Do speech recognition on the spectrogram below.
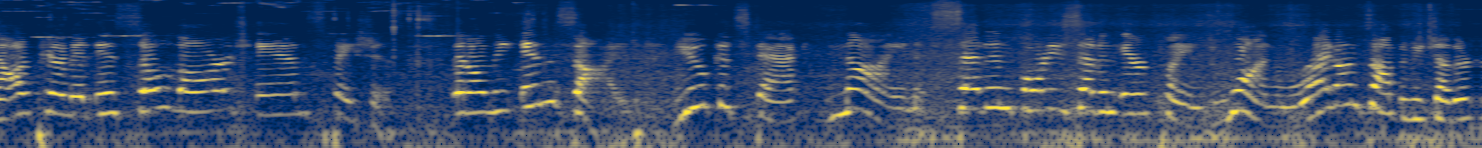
Now, our pyramid is so large and spacious that on the inside, you could stack nine 747 airplanes, one right on top of each other,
